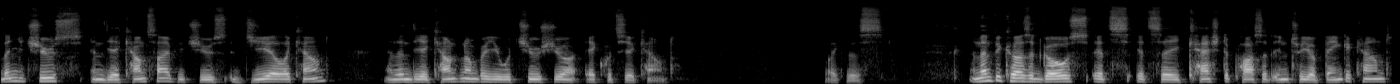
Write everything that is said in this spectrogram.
then you choose in the account type, you choose GL account. And then the account number, you would choose your equity account, like this. And then because it goes, it's, it's a cash deposit into your bank account,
